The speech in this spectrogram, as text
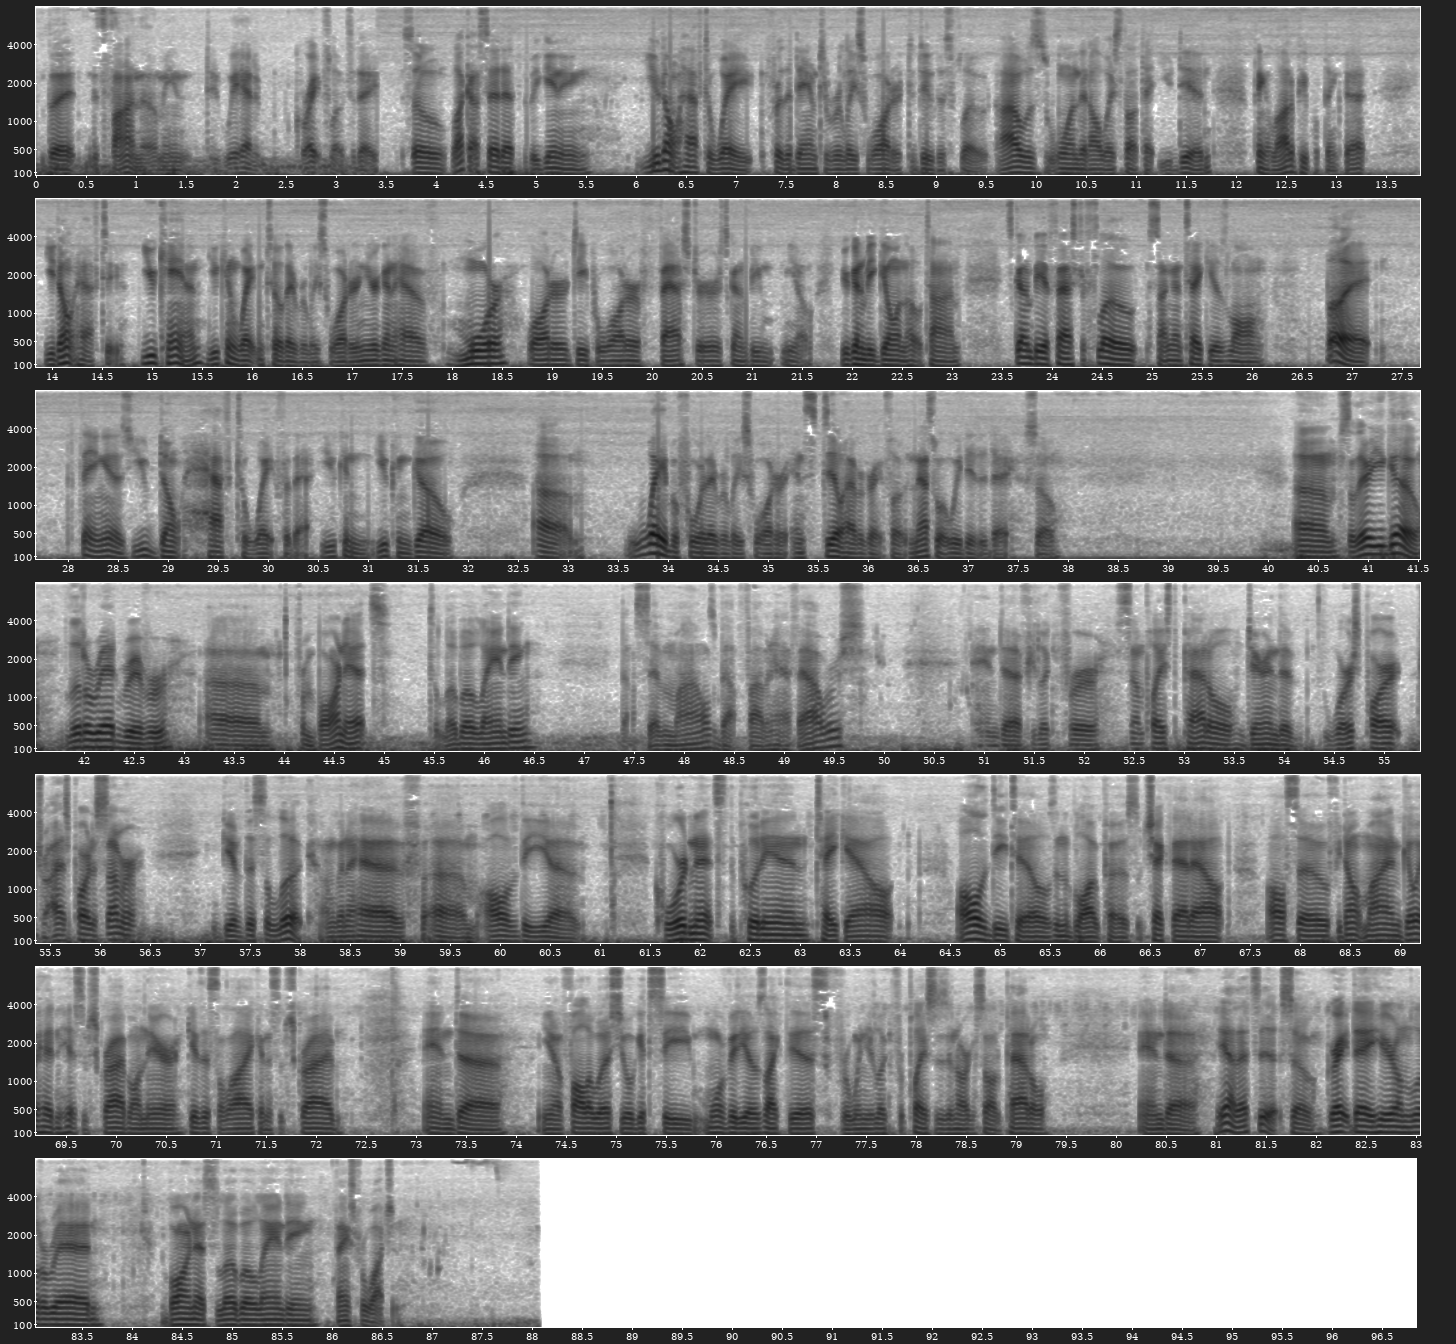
but it's fine though. I mean, dude, we had a great float today. So like I said at the beginning, you don't have to wait for the dam to release water to do this float. I was one that always thought that you did. Think a lot of people think that. You don't have to. You can. You can wait until they release water and you're going to have more water, deeper water, faster. It's going to be, you know, you're going to be going the whole time. It's going to be a faster float. It's not going to take you as long. But the thing is, you don't have to wait for that. You can you can go um, way before they release water and still have a great float. And that's what we did today. So, um, so there you go. Little Red River um, from Barnett's to Lobo Landing. About seven miles, about five and a half hours. And uh, if you're looking for some place to paddle during the worst part, driest part of summer, give this a look. I'm gonna have um, all of the uh, coordinates, the put in, take out, all the details in the blog post. So check that out. Also, if you don't mind, go ahead and hit subscribe on there. Give this a like and a subscribe. And, uh, you know, follow us. You'll get to see more videos like this for when you're looking for places in Arkansas to paddle. And, uh, yeah, that's it. So, great day here on the Little Red. Barnett's Lobo Landing. Thanks for watching.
